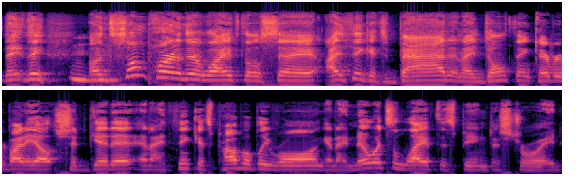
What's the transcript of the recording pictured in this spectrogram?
They they mm-hmm. on some part of their life they'll say, I think it's bad, and I don't think everybody else should get it, and I think it's probably wrong, and I know it's a life that's being destroyed.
